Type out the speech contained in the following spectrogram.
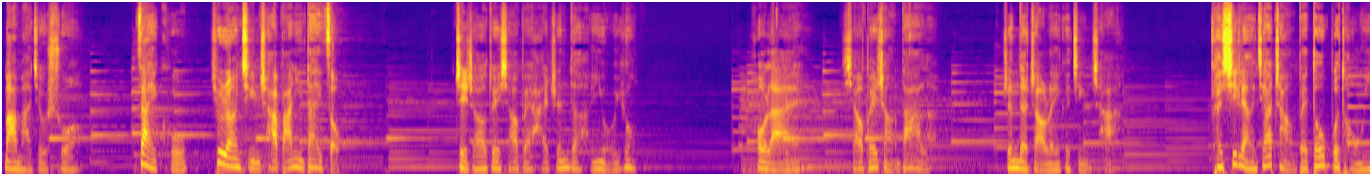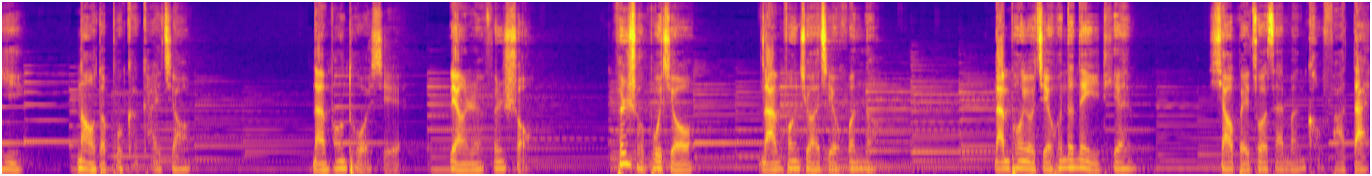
妈妈就说：“再哭就让警察把你带走。”这招对小北还真的很有用。后来小北长大了，真的找了一个警察，可惜两家长辈都不同意，闹得不可开交。男方妥协，两人分手。分手不久，男方就要结婚了。男朋友结婚的那一天，小北坐在门口发呆。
